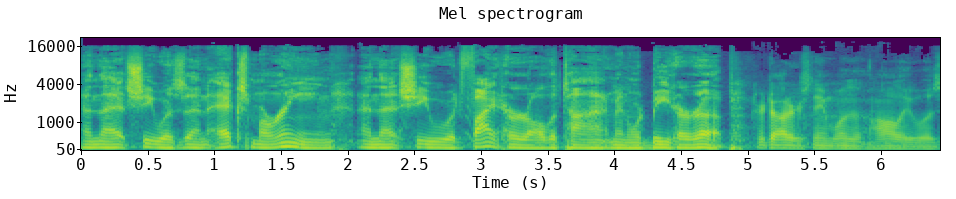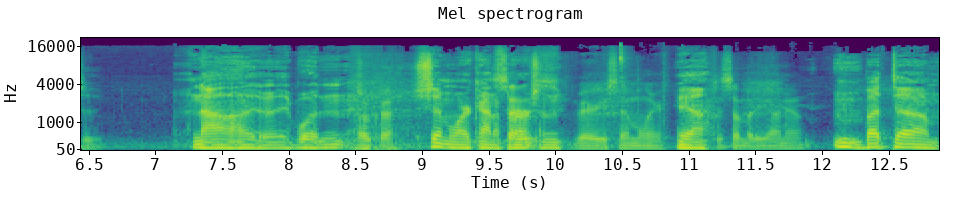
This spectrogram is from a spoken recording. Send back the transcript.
and that she was an ex Marine and that she would fight her all the time and would beat her up. Her daughter's name wasn't Holly, was it? Nah, it wasn't. Okay. Similar kind of Sounds person. very similar. Yeah. To somebody I know. But um,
